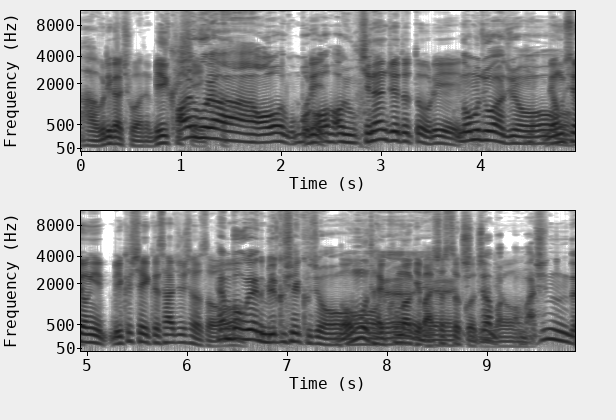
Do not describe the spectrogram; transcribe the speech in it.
아 우리가 좋아하는 밀크쉐이크. 아이고야. 어, 뭐, 우리 어. 지난주에도 또 우리 너무 좋아하죠. 명수 형이 밀크쉐이크 사주셔서 햄버거에는 밀크쉐이크죠. 너무 달콤하게 마셨었거든요. 진짜 마- 맛있는데.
